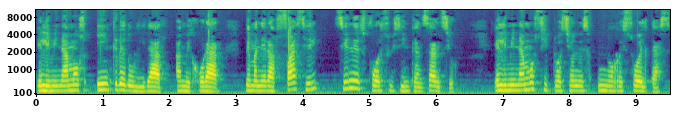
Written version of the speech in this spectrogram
Eliminamos incredulidad a mejorar de manera fácil, sin esfuerzo y sin cansancio. Eliminamos situaciones no resueltas,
